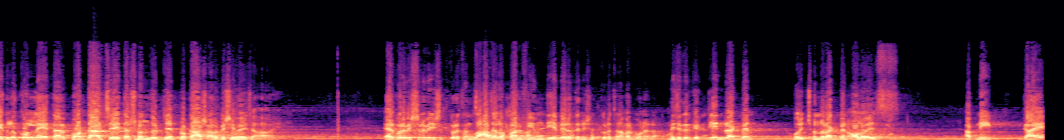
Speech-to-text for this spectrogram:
এগুলো করলে তার পর্দার চেয়ে তার সৌন্দর্যের প্রকাশ আরও বেশি হয়ে যায়। এরপরে বিশ্বনবী নিষেধ করেছেন আকবার। পারফিউম দিয়ে বেরোতে নিষেধ করেছেন আমার বোনেরা। নিজেদেরকে ক্লিন রাখবেন পরিচ্ছন্ন রাখবেন অলওয়েজ আপনি গায়ে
